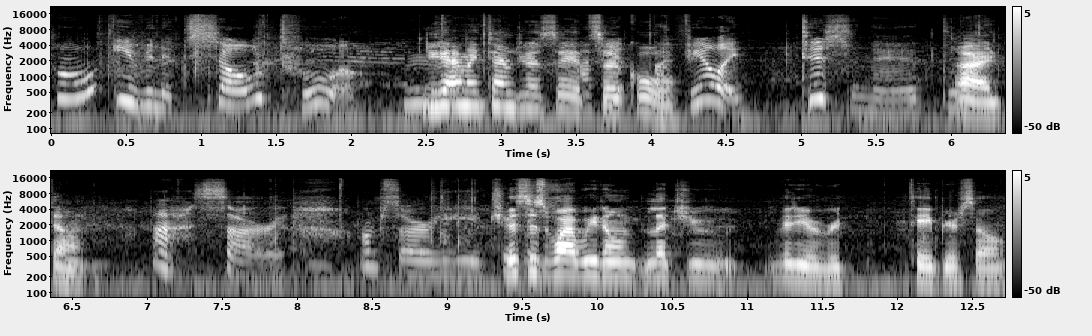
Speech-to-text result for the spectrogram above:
cool. Even it's so cool. You how many times you gonna say I it's so feel- cool? I feel like dissing it. All right, don't. Ah, sorry. I'm sorry, you This is why we don't let you video tape yourself.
